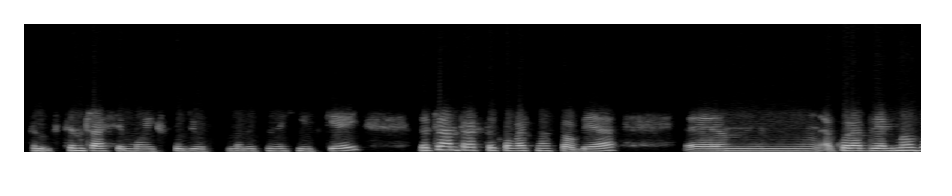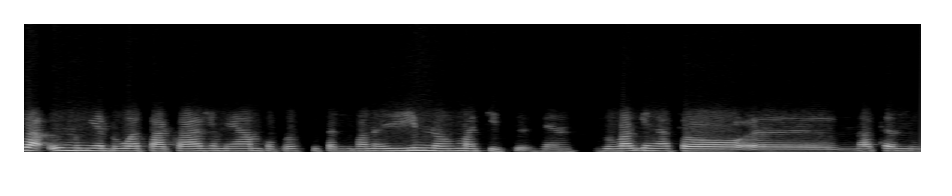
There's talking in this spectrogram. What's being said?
w tym, w tym czasie moich studiów medycyny chińskiej, zaczęłam praktykować na sobie. Akurat diagnoza u mnie była taka, że miałam po prostu tak zwane zimno w macicy, więc z uwagi na to, e, na ten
